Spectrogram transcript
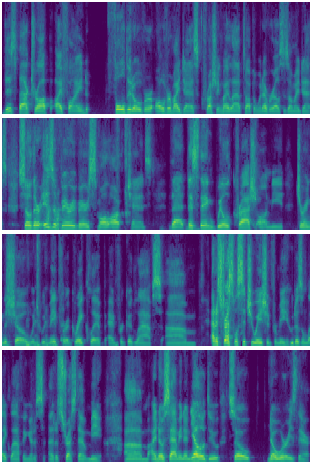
this backdrop I find folded over over my desk, crushing my laptop and whatever else is on my desk. So there is a very very small chance that this thing will crash on me during the show, which would make for a great clip and for good laughs. Um, and a stressful situation for me. Who doesn't like laughing at a, at a stressed out me? Um, I know Sammy and Yellow do, so no worries there.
